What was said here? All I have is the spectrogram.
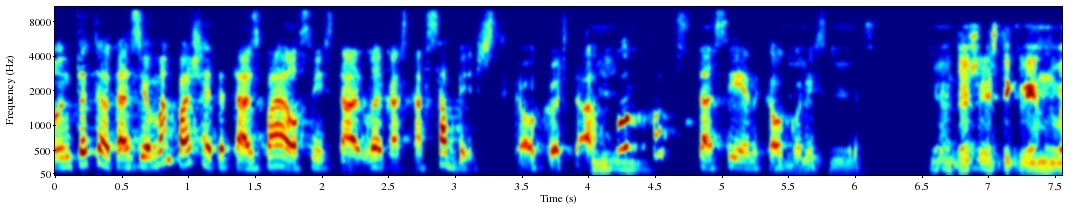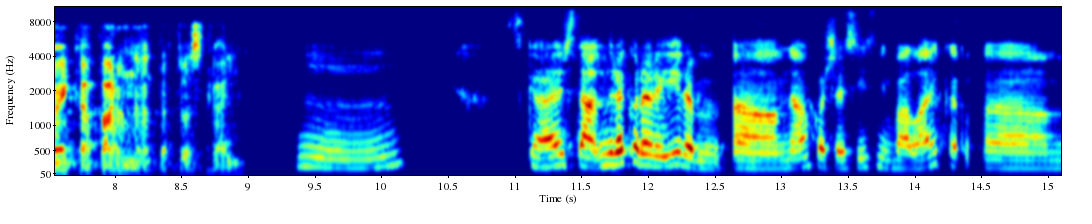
Un tad tev tās, jo man pašai tās bailes, viņas tā liekas tā sabirst kaut kur tā, hop, hops, tā siena kaut kur jā. izpildīs. Jā, dažreiz tik vien vajag kā parunāt par to skaļi. Mm. Skaidrs. Tā, nu, rekur arī ir um, nākošais īstenībā laika um,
